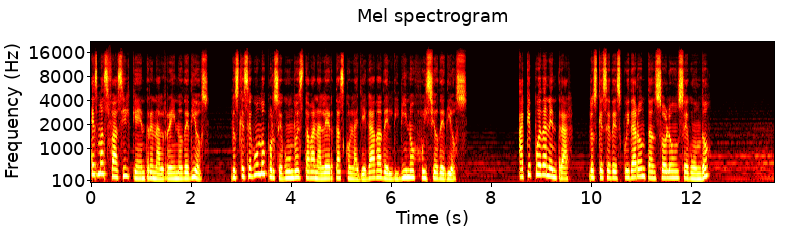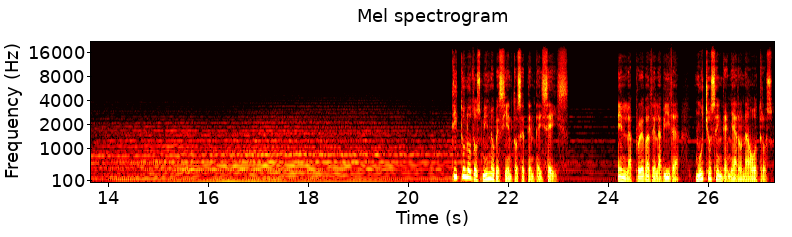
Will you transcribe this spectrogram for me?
Es más fácil que entren al reino de Dios, los que segundo por segundo estaban alertas con la llegada del divino juicio de Dios. ¿A qué puedan entrar? los que se descuidaron tan solo un segundo? Título 2976. En la prueba de la vida, muchos engañaron a otros,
